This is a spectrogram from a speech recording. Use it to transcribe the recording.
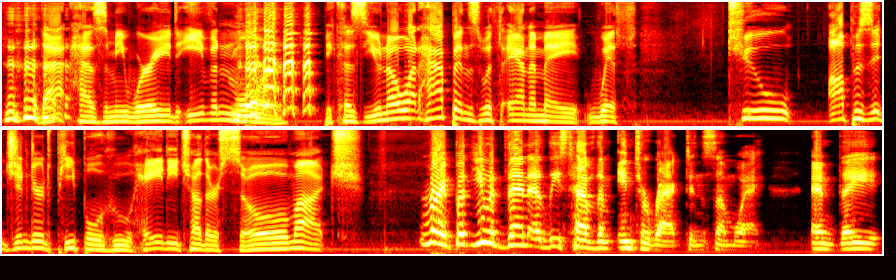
That has me worried even more because you know what happens with anime with two opposite gendered people who hate each other so much. Right, but you would then at least have them interact in some way. And they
